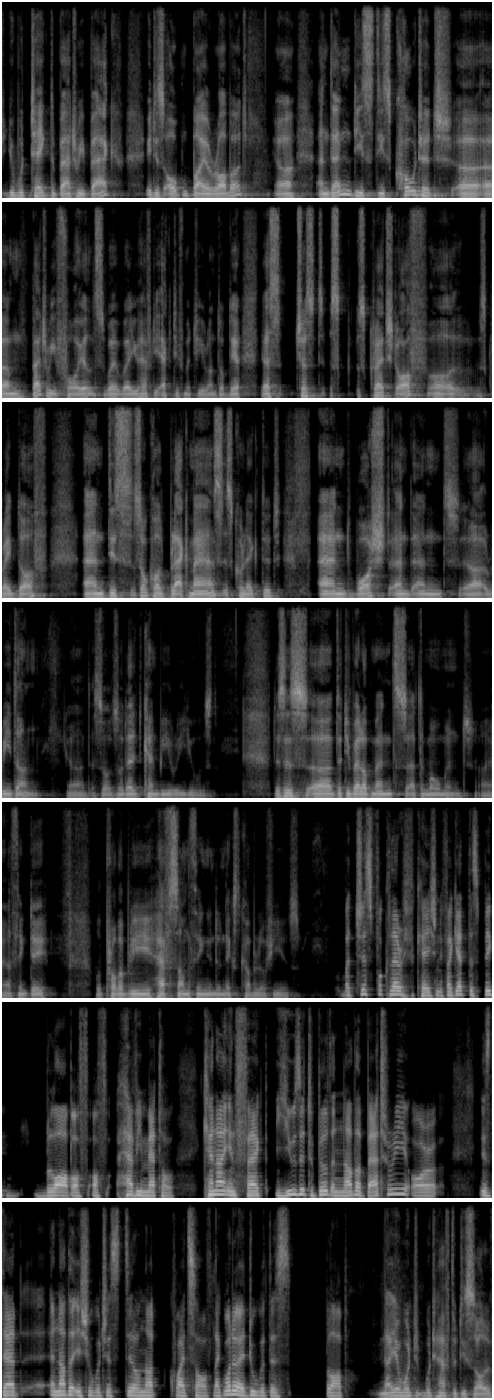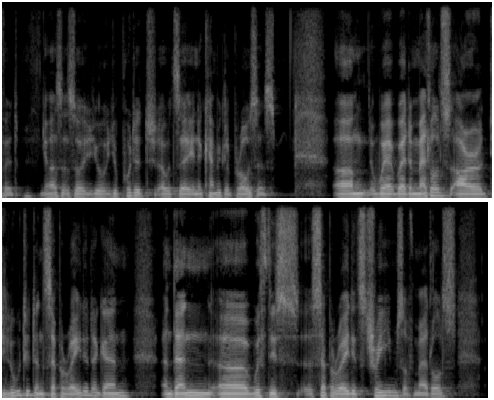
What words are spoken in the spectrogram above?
you would take the battery back. It is opened by a robot. Uh, and then these these coated uh, um, battery foils, where, where you have the active material on top, there there's just scratched off or scraped off. And this so-called black mass is collected and washed and, and uh, redone. so, so that it can be reused. This is uh, the developments at the moment. I, I think they will probably have something in the next couple of years. But just for clarification, if I get this big blob of, of heavy metal, can I in fact use it to build another battery or is that another issue which is still not quite solved? Like, what do I do with this blob? Now you would would have to dissolve it. Yeah, so, so you you put it, I would say, in a chemical process. Um, where where the metals are diluted and separated again, and then uh, with these separated streams of metals,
